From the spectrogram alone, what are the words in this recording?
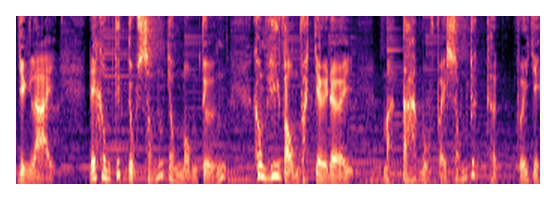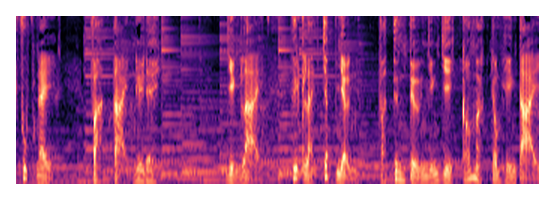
Dừng lại để không tiếp tục sống trong mộng tưởng, không hy vọng và chờ đợi mà ta buộc phải sống rất thật với giây phút này và tại nơi đây. Dừng lại, tức là chấp nhận và tin tưởng những gì có mặt trong hiện tại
